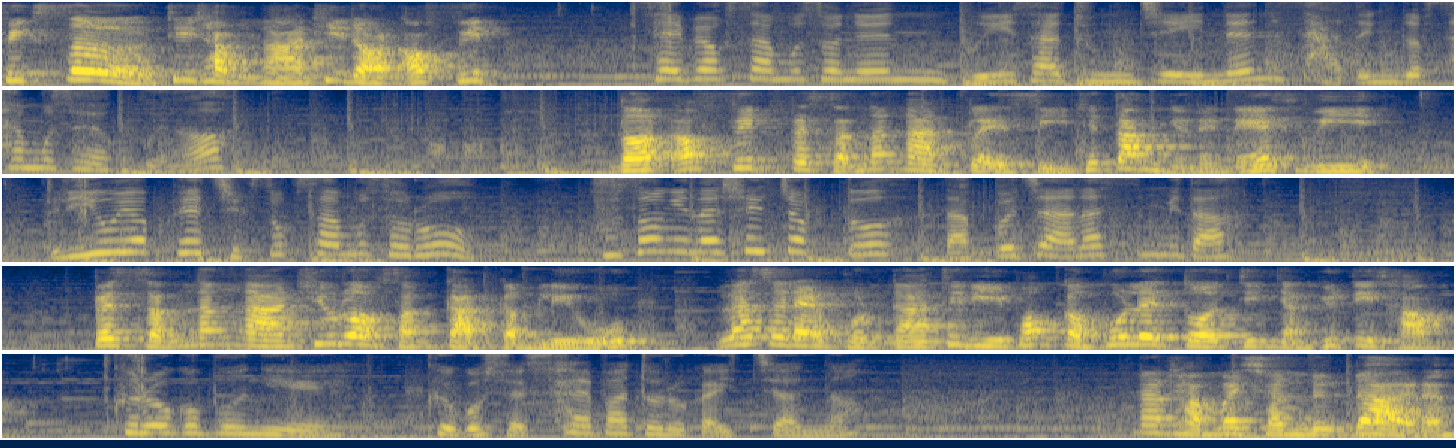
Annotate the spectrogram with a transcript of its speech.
ฟิกเซอร์ที่ทำงานที่ดอทออฟฟิศ 새벽 사무소는 V사 둥지에 있는 4등급 사무소였고요. ดอทออฟฟิศเป็นสำนักงานเกรดสีที่ตั้งอยู่ในเนสวี 리우 협회 직속 사무소로 구성이나 실적도 나쁘지 않았습니다. เป็นสำนักงานที่ร่วมสังกัดกับหลิว และแสดงผลงานที่ดีพร้อมกับผู้เล่นตัวจริงอย่างยุติธรรม 그러고 보니 그곳에 살바도르가 있지 않나? นั่นทำให้ฉันนึกได้นะ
